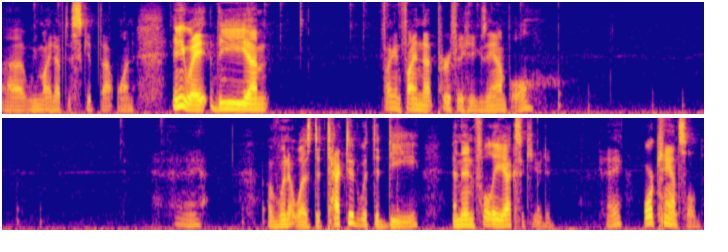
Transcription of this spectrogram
Uh, we might have to skip that one. Anyway, the um, if I can find that perfect example. Of when it was detected with the D and then fully executed, okay, or canceled.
